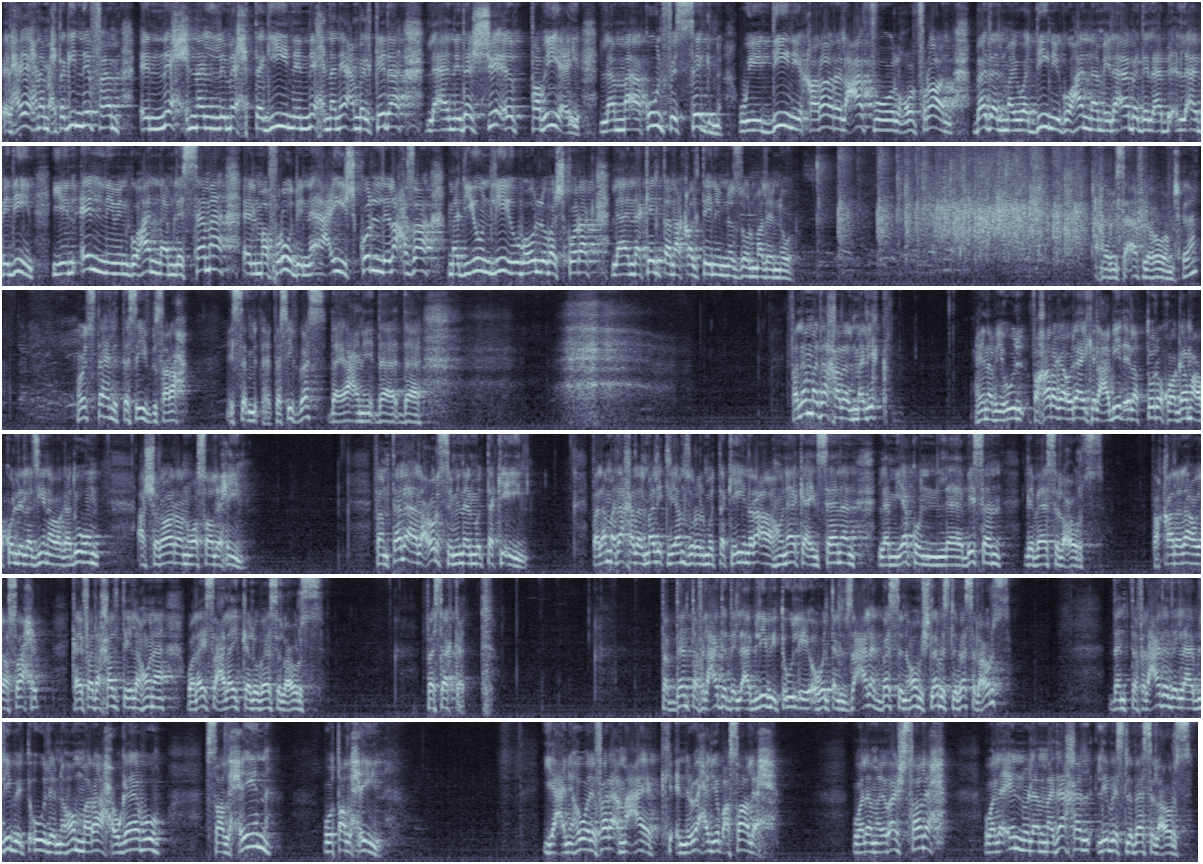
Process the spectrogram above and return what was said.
الحقيقة إحنا محتاجين نفهم ان إحنا اللي محتاجين ان إحنا نعمل كده لأن ده الشيء الطبيعي. لما اكون في السجن ويديني قرار العفو والغفران بدل ما يوديني جهنم إلى ابد الابدين ينقلني من جهنم للسماء المفروض ان اعيش كل لحظة مديون ليه وبقول له بشكرك لانك انت نقلتني من الظلمة للنور. إحنا بنسقف له هو مش كده؟ هو يستاهل التسقيف بصراحة. التسقيف بس ده يعني ده ده فلما دخل الملك هنا بيقول فخرج أولئك العبيد إلى الطرق وجمعوا كل الذين وجدوهم أشرارا وصالحين. فامتلأ العرس من المتكئين. فلما دخل الملك لينظر المتكئين رأى هناك إنسانا لم يكن لابسا لباس العرس. فقال له يا صاحب كيف دخلت إلى هنا وليس عليك لباس العرس؟ فسكت. طب ده انت في العدد اللي قبليه بتقول إيه؟ هو انت اللي مزعلك بس إن هو مش لابس لباس العرس؟ ده انت في العدد اللي قبليه بتقول إن هم راحوا جابوا صالحين وطالحين. يعني هو اللي فرق معاك إن الواحد يبقى صالح ولا ما يبقاش صالح ولا إنه لما دخل لبس لباس العرس.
